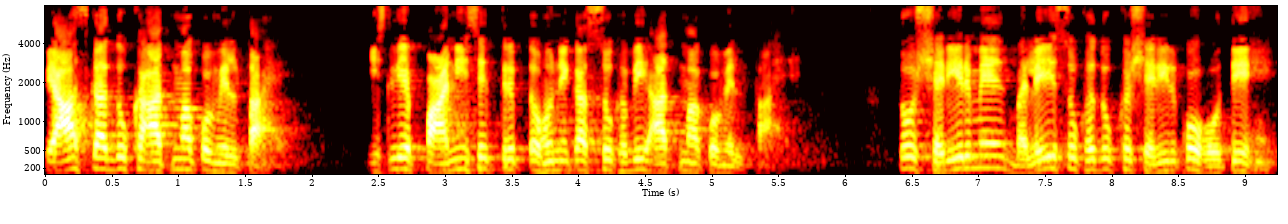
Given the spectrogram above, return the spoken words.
प्यास का दुख आत्मा को मिलता है। इसलिए पानी से तृप्त होने का सुख भी आत्मा को मिलता है। तो शरीर में भले ही सुख दुख शरीर को होते हैं,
